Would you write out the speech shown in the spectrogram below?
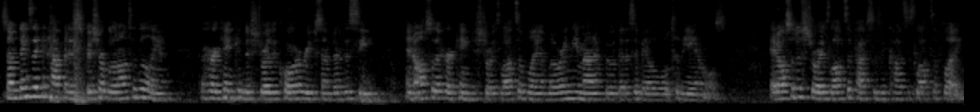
Some things that can happen is fish are blown onto the land, the hurricane can destroy the coral reefs under the sea, and also the hurricane destroys lots of land, lowering the amount of food that is available to the animals. It also destroys lots of houses and causes lots of flooding.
